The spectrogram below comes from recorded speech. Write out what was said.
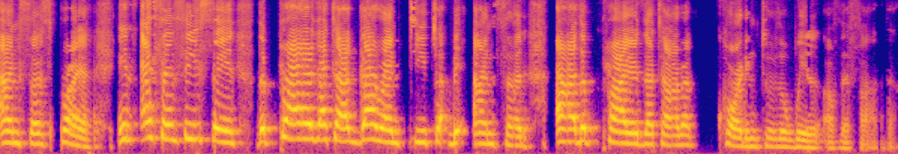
answers prayer. In essence, he's saying the prayers that are guaranteed to be answered are the prayers that are according to the will of the Father.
